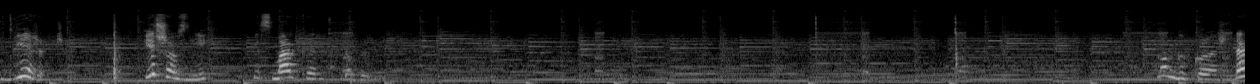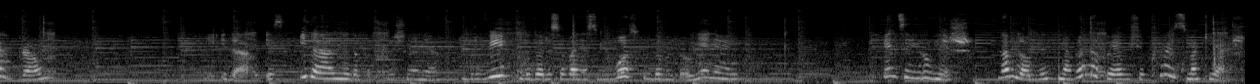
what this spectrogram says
dwie rzeczy. Pierwszą z nich jest marker do brwi. Mam go w kolorze dark brown i idea jest idealny do podkreślenia brwi, do dorysowania sobie włosków, do wypełnienia ich. Więcej również na blogu na pewno pojawi się któraś z makijaży.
